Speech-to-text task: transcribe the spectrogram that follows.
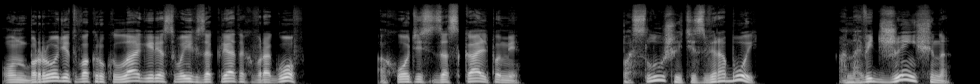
он бродит вокруг лагеря своих заклятых врагов, охотясь за скальпами. Послушайте, зверобой, она ведь женщина.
